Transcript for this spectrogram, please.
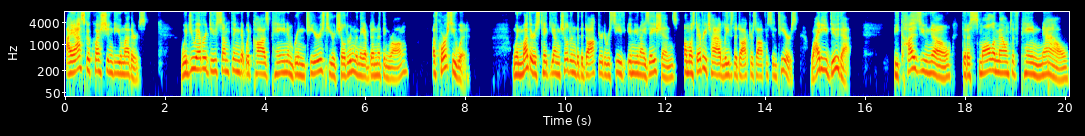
I ask a question to you mothers. Would you ever do something that would cause pain and bring tears to your children when they have done nothing wrong? Of course you would. When mothers take young children to the doctor to receive immunizations, almost every child leaves the doctor's office in tears. Why do you do that? Because you know that a small amount of pain now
